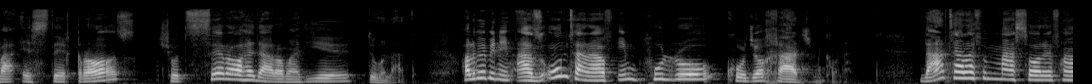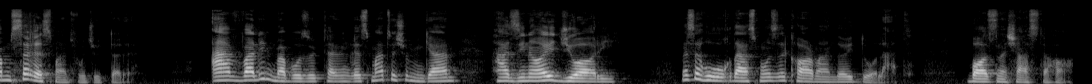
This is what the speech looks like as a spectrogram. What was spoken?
و استقراض شد سه راه درآمدی دولت. حالا ببینیم از اون طرف این پول رو کجا خرج می‌کنه. در طرف مصارف هم سه قسمت وجود داره. اولین و بزرگترین قسمتش رو میگن هزینه های جاری مثل حقوق دستمزد کارمندای دولت بازنشسته ها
